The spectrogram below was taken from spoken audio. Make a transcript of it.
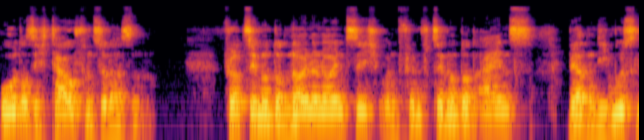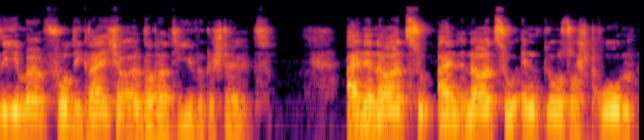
oder sich taufen zu lassen. 1499 und 1501 werden die Muslime vor die gleiche Alternative gestellt. Eine nahezu, ein nahezu endloser Strom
